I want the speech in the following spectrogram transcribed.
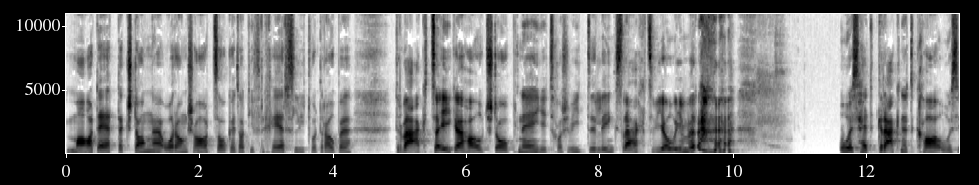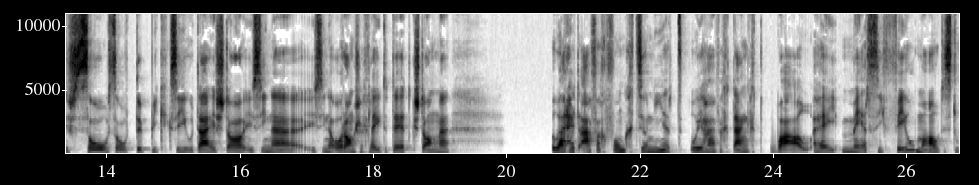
Mann dort gestanden, orange angezogen, da die Verkehrsleute, die da den Weg zeigen, halt, stopp, nein, jetzt kannst du weiter, links, rechts, wie auch immer. und es hat geregnet und es war so, so typisch gewesen. und der ist da in seinen, in seinen orangen Kleidern dort gestanden Und er hat einfach funktioniert. Und ich habe einfach gedacht, wow, hey, merci vielmal, dass du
